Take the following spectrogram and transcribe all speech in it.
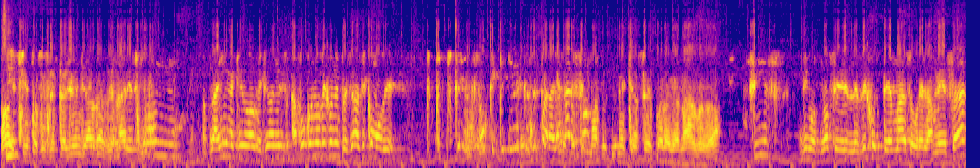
Sí. 161 yardas de nadie. Ahí me quedo, me quedo ¿A poco no dejo una impresión así como de... ¿Qué, qué, tienes que hacer para ganar eso? No se tiene que hacer para ganar, ¿verdad? Sí, es digo, no sé, les dejo el tema sobre la mesa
